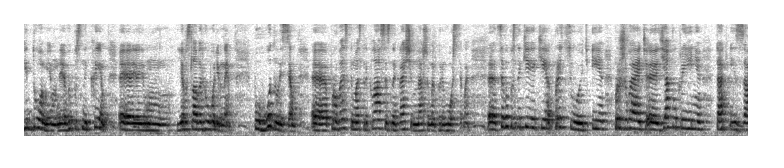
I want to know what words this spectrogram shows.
відомі е, випускники е, Ярослави Григорівни погодилися е, провести майстер-класи з найкращими нашими переможцями. Це випускники, які працюють і проживають як в Україні, так і за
